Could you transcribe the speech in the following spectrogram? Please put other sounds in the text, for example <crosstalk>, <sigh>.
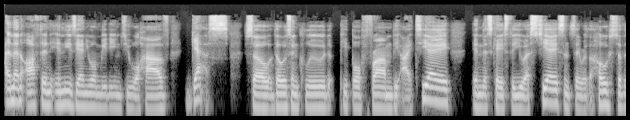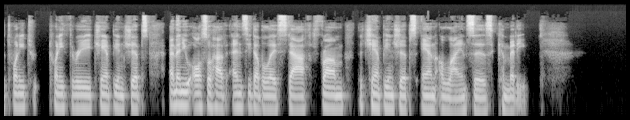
And then often in these annual meetings, you will have guests. So those include people from the ITA, in this case, the USTA, since they were the host of the 2023 championships. And then you also have NCAA staff from the championships and alliances committee.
